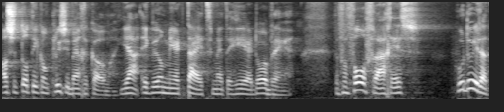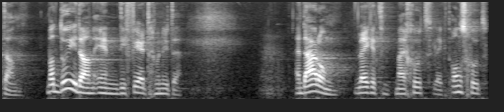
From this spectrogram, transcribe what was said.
als je tot die conclusie bent gekomen, ja, ik wil meer tijd met de Heer doorbrengen. De vervolgvraag is, hoe doe je dat dan? Wat doe je dan in die 40 minuten? En daarom leek het mij goed, leek het ons goed,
